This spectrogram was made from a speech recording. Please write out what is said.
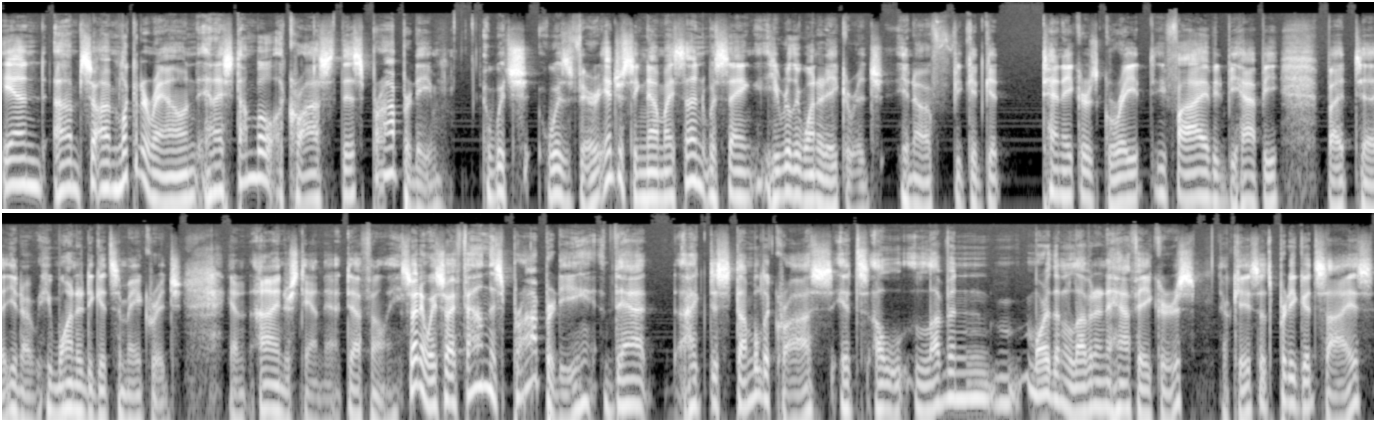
And um, so I'm looking around and I stumble across this property. Which was very interesting. Now, my son was saying he really wanted acreage. You know, if he could get 10 acres, great. Five, he'd be happy. But, uh, you know, he wanted to get some acreage. And I understand that, definitely. So, anyway, so I found this property that I just stumbled across. It's 11, more than 11 and a half acres. Okay, so it's pretty good size.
